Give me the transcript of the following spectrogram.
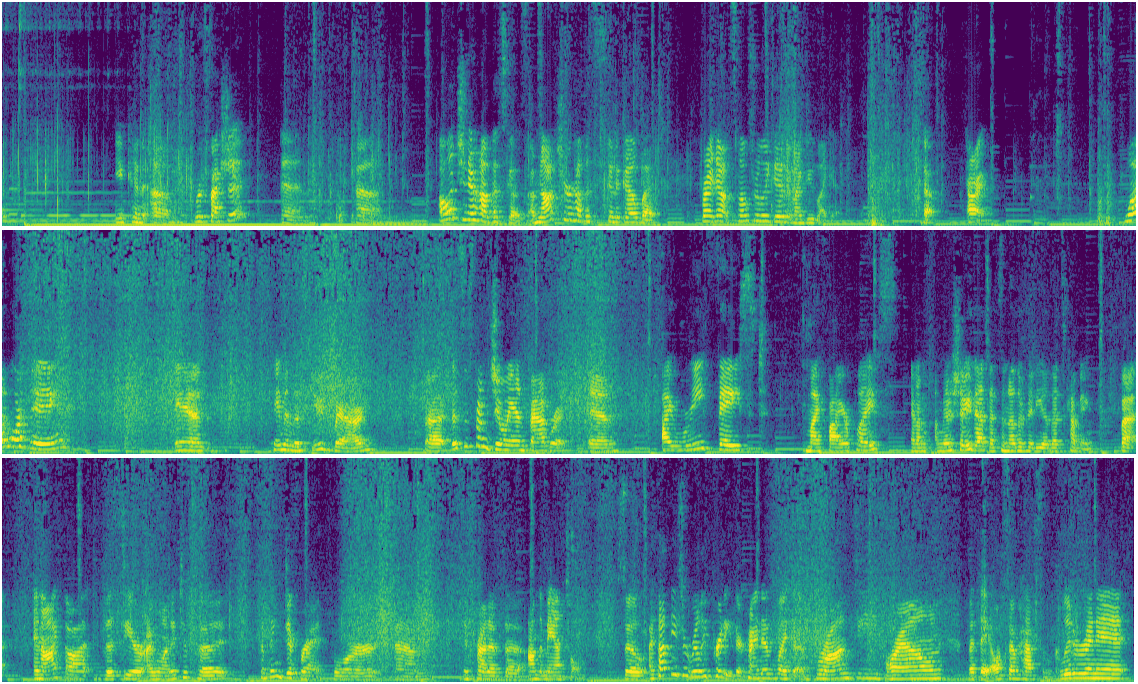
you can um, refresh it and um, I'll let you know how this goes. I'm not sure how this is gonna go, but right now it smells really good and I do like it. So, all right. One more thing, and came in this huge bag, but this is from Joann Fabrics and I refaced my fireplace and I'm, I'm gonna show you that, that's another video that's coming. But and I thought this year I wanted to put something different for um, in front of the, on the mantle. So I thought these are really pretty. They're kind of like a bronzy brown, but they also have some glitter in it.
